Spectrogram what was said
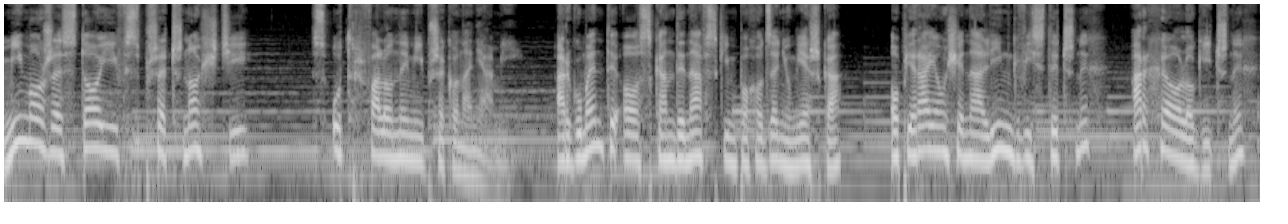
mimo że stoi w sprzeczności z utrwalonymi przekonaniami. Argumenty o skandynawskim pochodzeniu Mieszka opierają się na lingwistycznych, archeologicznych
